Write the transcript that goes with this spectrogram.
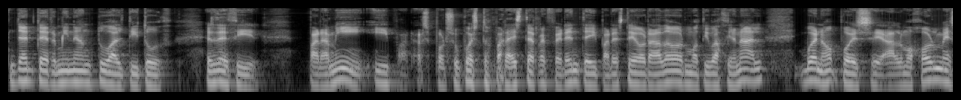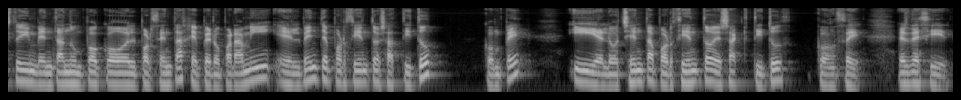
determinan tu altitud. Es decir, para mí y para, por supuesto para este referente y para este orador motivacional, bueno, pues eh, a lo mejor me estoy inventando un poco el porcentaje, pero para mí el 20% es actitud, con P, y el 80% es actitud, con C. Es decir,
